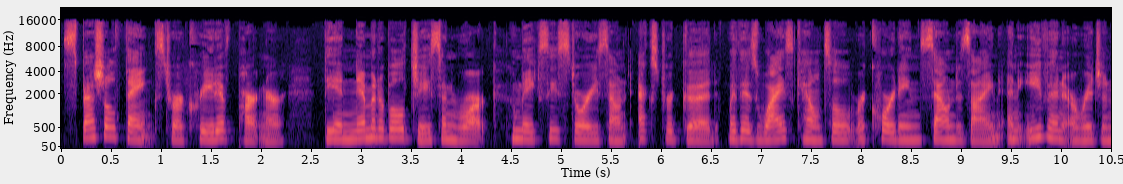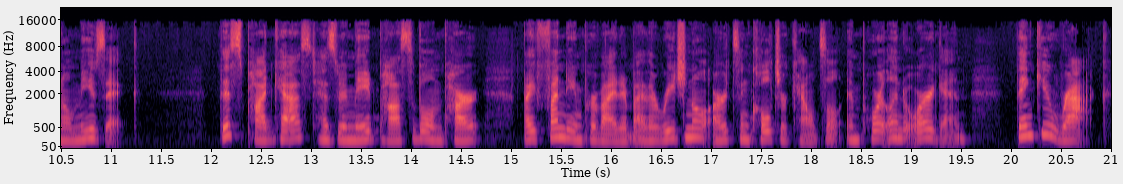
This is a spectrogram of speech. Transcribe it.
Special thanks to our creative partner, the inimitable Jason Roark, who makes these stories sound extra good with his wise counsel, recording, sound design, and even original music. This podcast has been made possible in part by funding provided by the Regional Arts and Culture Council in Portland, Oregon. Thank you, RAC.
